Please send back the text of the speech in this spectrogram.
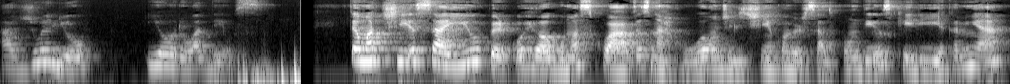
ajoelhou e orou a Deus. Então Matias saiu, percorreu algumas quadras na rua onde ele tinha conversado com Deus, que iria caminhar,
